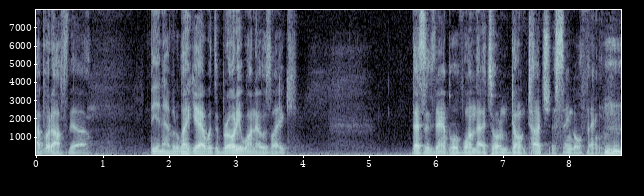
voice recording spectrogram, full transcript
i put off the The inevitable. like yeah with the brody one it was like that's an example of one that i told him don't touch a single thing Mm-hmm.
